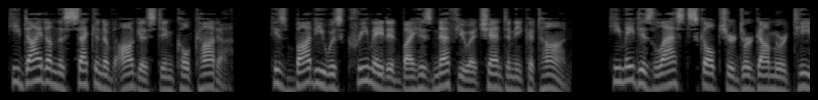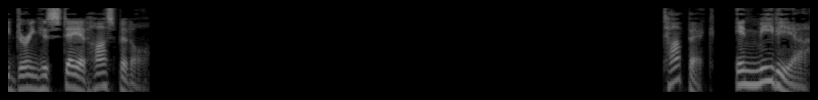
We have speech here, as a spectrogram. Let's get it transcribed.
He died on 2 August in Kolkata. His body was cremated by his nephew at Shantiniketan. He made his last sculpture Durgamurti during his stay at hospital. In media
